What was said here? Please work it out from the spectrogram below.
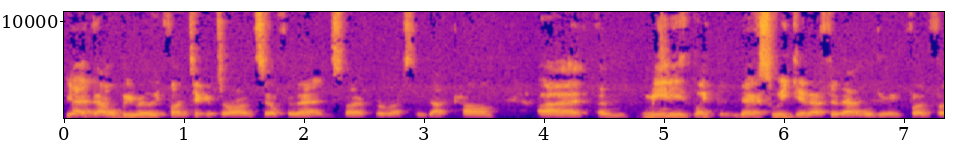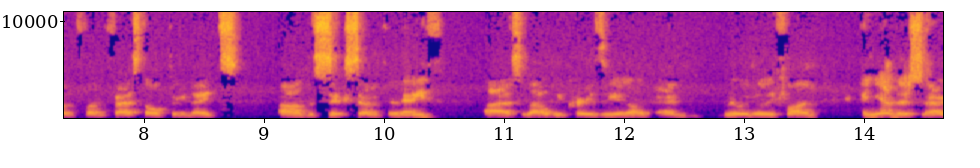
yeah, that will be really fun. Tickets are on sale for that at InspireProWrestling.com. Uh, immediate, like the next weekend after that, we're doing Fun Fun Fun Fest all three nights, um, the sixth, seventh, and eighth. Uh, so that will be crazy and, and really really fun. And yeah, there's uh,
